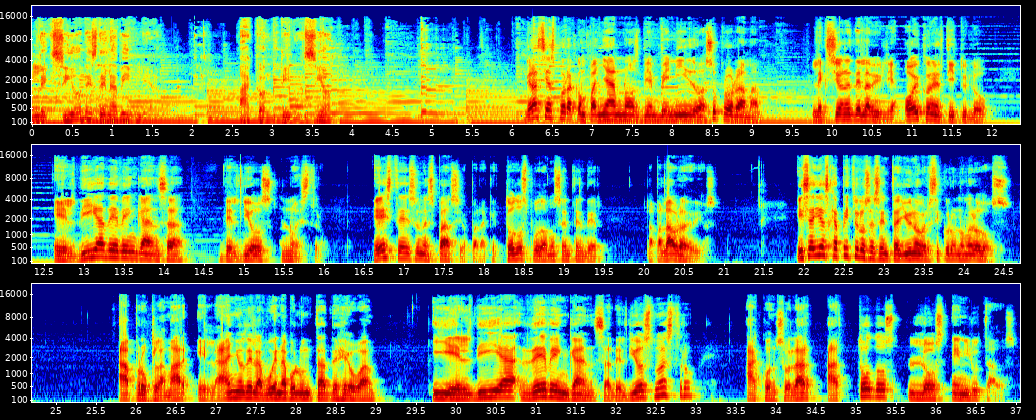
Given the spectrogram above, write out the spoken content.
Lecciones de la Biblia. A continuación. Gracias por acompañarnos. Bienvenido a su programa Lecciones de la Biblia. Hoy con el título El día de venganza del Dios nuestro. Este es un espacio para que todos podamos entender la palabra de Dios. Isaías capítulo 61, versículo número 2. A proclamar el año de la buena voluntad de Jehová y el día de venganza del Dios nuestro, a consolar a todos los enlutados.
